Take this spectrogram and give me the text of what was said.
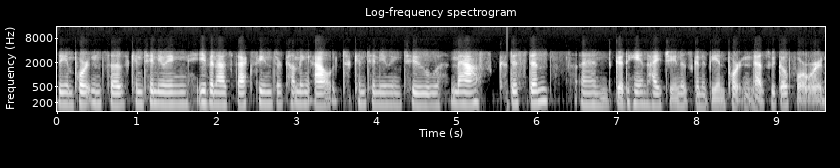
the importance of continuing, even as vaccines are coming out, continuing to mask, distance, and good hand hygiene is going to be important as we go forward.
